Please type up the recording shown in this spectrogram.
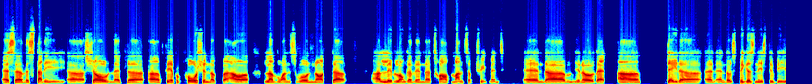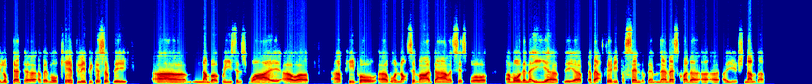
as uh, the study uh, shown that uh, a fair proportion of our loved ones will not uh, uh, live longer than uh, 12 months of treatment. And, um, you know, that uh, data and, and those figures needs to be looked at uh, a bit more carefully because of the uh, number of reasons why our people will not survive dialysis for more than a year, the, about 30% of them. Now, that's quite a, a, a huge number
